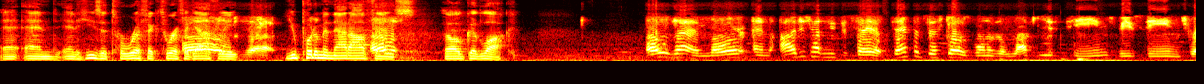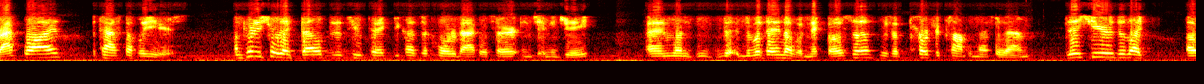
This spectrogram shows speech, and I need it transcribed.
and and, and he's a terrific, terrific Oh, athlete. yeah. You put him in that offense. Oh, good luck. all of that and more. And I just have to say that San Francisco is one of the luckiest teams we've seen draft wise the past couple of years. I'm pretty sure they fell to the two pick because their quarterback was hurt and Jimmy G. And when the, what they end up with Nick Bosa, who's a perfect complement for them. This year they're like a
